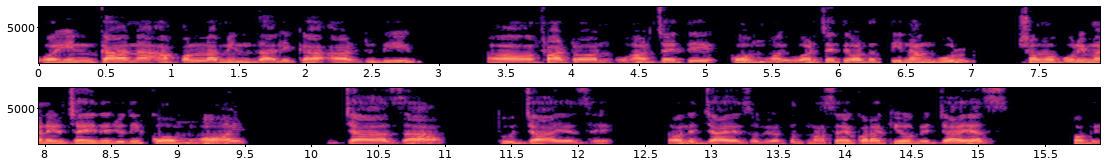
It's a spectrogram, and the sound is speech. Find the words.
ওয়াইন কানা আকল্লা মিন যালিকা আর যদি আহ, ফাটন উহার চাইতে কম হয় উহার চাইতে অর্থাৎ তিন আঙ্গুল সমপরিমাণের চাইতে যদি কম হয় জাজা তু জায়েজ হে তাহলে জায়েজ হবে অর্থাৎ মাসায় করা কি হবে জায়েজ হবে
